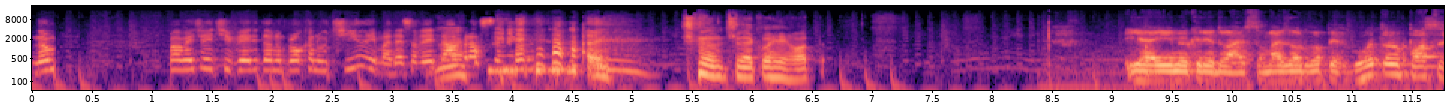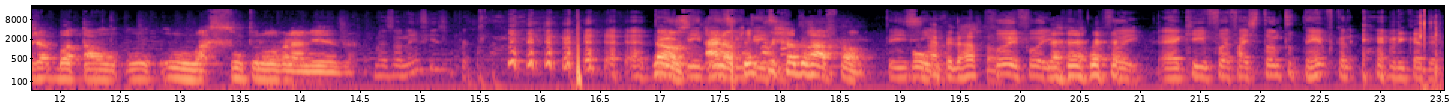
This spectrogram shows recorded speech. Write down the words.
Normalmente a gente vê ele dando bronca no Tilly, mas dessa vez ele tá É. abraçando. Não tinha correr rota. E aí, meu querido Alisson, mais alguma pergunta ou eu posso já botar um, um- um assunto novo na mesa? Mas eu nem fiz a pergunta. Não, sim, tem ah não, sim, quem tem puxou do Rafão? Tem sim. É, foi do Rafão. Foi, foi, foi. É que foi faz tanto tempo que. É brincadeira.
